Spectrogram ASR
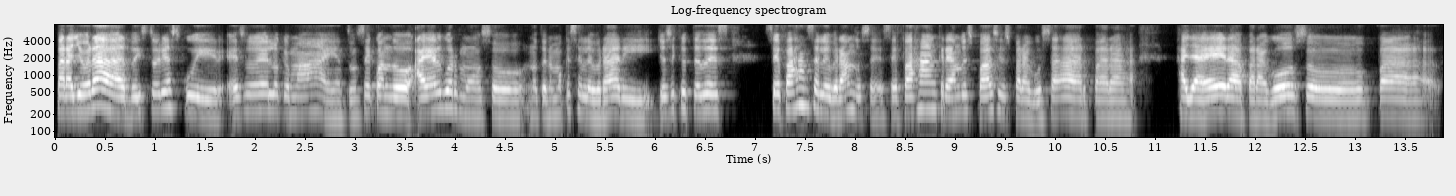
Para llorar de historias queer, eso es lo que más hay. Entonces, cuando hay algo hermoso, nos tenemos que celebrar y yo sé que ustedes se fajan celebrándose, se fajan creando espacios para gozar, para hallaera, para gozo, para,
